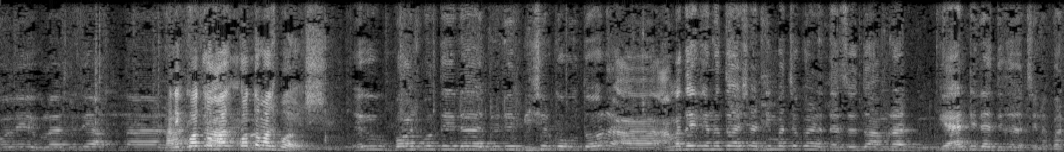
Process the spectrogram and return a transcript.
বলি এগুলা যদি আপনার মানে কত মাস কত মাস বয়স? বয়স বলতে এটা দুইটা বিশের কবুতর আমাদের এখানে তো এসে ডিম বাচ্চা করে নিতে আসে তো আমরা গ্যারান্টিটা দিতে যাচ্ছি না। বাট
